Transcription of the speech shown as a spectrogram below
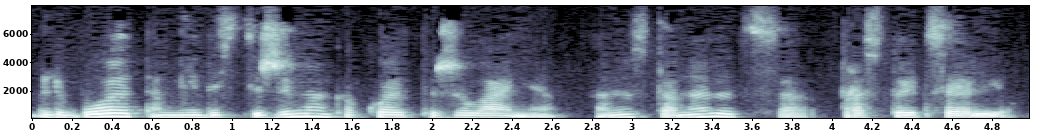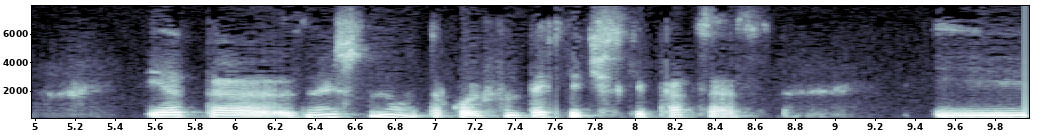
любое там недостижимое какое-то желание, оно становится простой целью. И это, знаешь, ну, такой фантастический процесс. И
